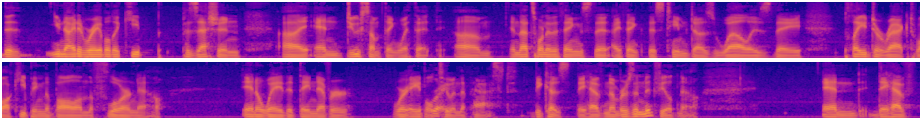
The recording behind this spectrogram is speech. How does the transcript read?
The United were able to keep possession uh, and do something with it. Um, and that's one of the things that I think this team does well is they play direct while keeping the ball on the floor now in a way that they never were able right. to in the past because they have numbers in midfield now. And they have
